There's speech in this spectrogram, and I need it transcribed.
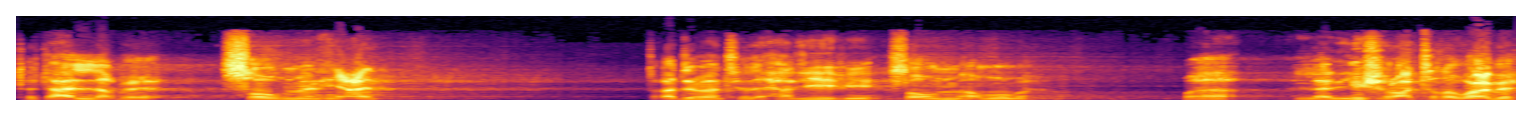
تتعلق بالصوم المنهي عنه. تقدمت الأحاديث في صوم المأمور والذي يشرع التطوع به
